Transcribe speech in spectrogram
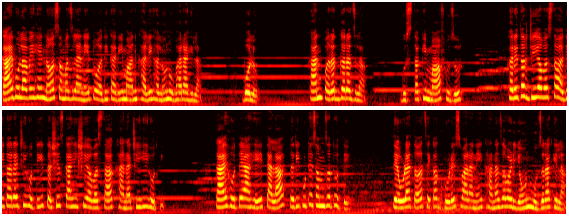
काय बोलावे हे न समजल्याने तो अधिकारी मान खाली घालून उभा राहिला. बोलो खान परत गरजला. गुस्ताकी माफ हुजूर. खरे तर जी अवस्था अधिकाऱ्याची होती तशीच काहीशी अवस्था खानाचीही होती. काय होते आहे त्याला तरी कुठे समजत होते? तेवढ्यातच एका घोडेस्वाराने खानाजवळ येऊन मुजरा केला.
